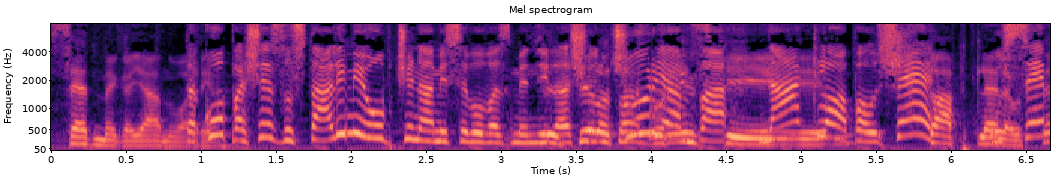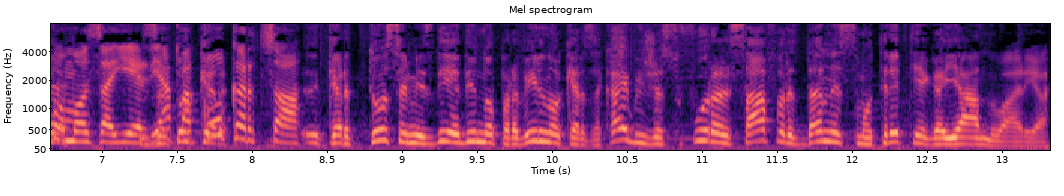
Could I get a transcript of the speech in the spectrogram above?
7. januarja. Tako pa še z ostalimi občinami se bova zmenila, še Celo ta čurjam, pa naklo, pa vse. štab tlele, Vse bomo zajeli, ja Zato, pa kokrco. Ker to se mi zdi edino pravilno, ker zakaj bi že sufurali safr, danes smo 3. januarja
